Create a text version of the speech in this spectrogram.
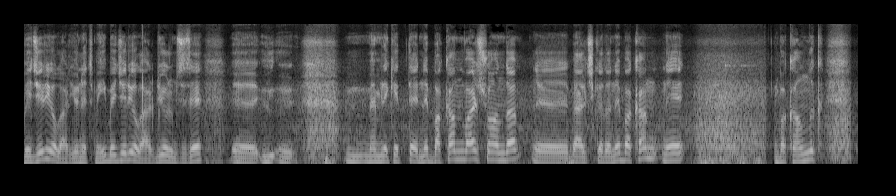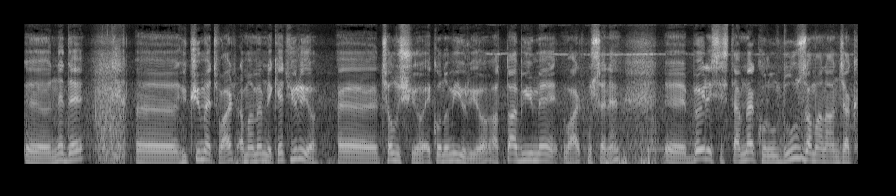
beceriyorlar, yönetmeyi beceriyorlar. Diyorum size memlekette ne bakan var şu anda e, Belçika'da ne bakan ne bakanlık e, ne de e, hükümet var ama memleket yürüyor. E, çalışıyor, ekonomi yürüyor. Hatta büyüme var bu sene. E, böyle sistemler kurulduğu zaman ancak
